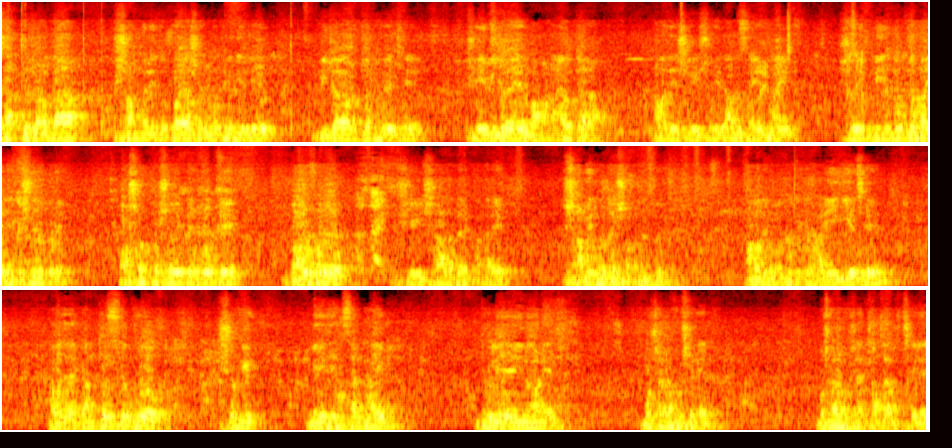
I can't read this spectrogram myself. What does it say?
ছাত্র জনতা সম্মিলিত প্রয়াসের মধ্যে দিয়ে যে বিজয় অর্জন হয়েছে, সেই বিজয়ের মহানায়ক যারা, আমাদের সেই শহীদ আবু সাইদ ভাই, শহীদ বীর মুগ্ধ ভাই থেকে শুরু করে অসংখ্য শহীদদের মধ্যে বাউফল সেই শাহাদাতের কাতারে সামিল হতে সক্ষম হয়েছে। আমাদের মধ্য থেকে হারিয়ে গিয়েছে আমাদের একান্ত শ্রদ্ধেয় শহীদ মেহেদি হাসান ভাই, ধুলিয়া ইউনিয়নের মোশারফ হোসেনের, মোশারফ হোসেন চাচার ছেলে,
